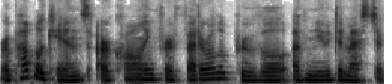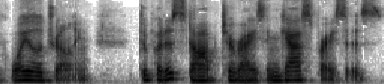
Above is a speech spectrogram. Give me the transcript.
Republicans are calling for federal approval of new domestic oil drilling to put a stop to rising gas prices.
